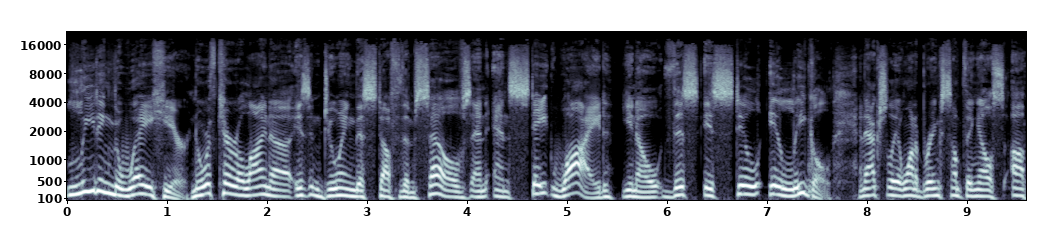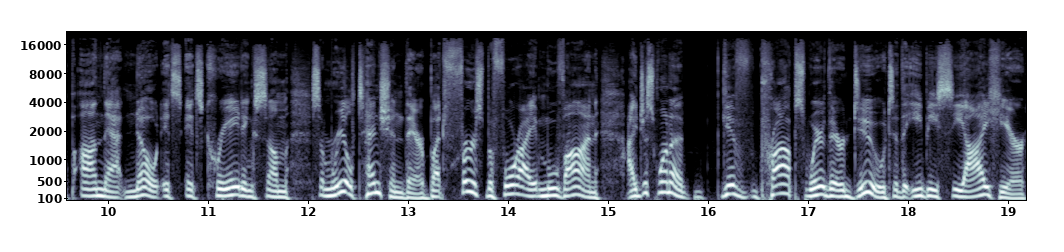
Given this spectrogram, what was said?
leading the way here. North Carolina isn't doing this stuff themselves, and, and statewide, you know, this is still illegal. And actually, I want to bring something else up on that note. It's it's creating some some real tension there. But first, before I move on, I just want to give props where they're due to the EBCI here,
